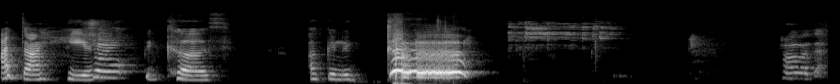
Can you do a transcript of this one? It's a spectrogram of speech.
I done here So, because I'm gonna go. How that?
